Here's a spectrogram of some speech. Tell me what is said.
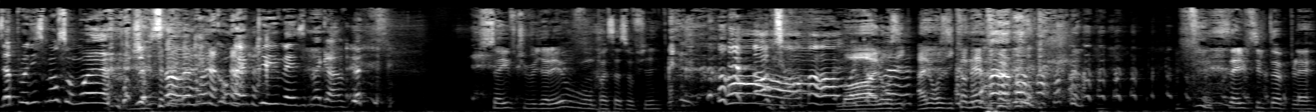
Les applaudissements sont moins. Je sens moins convaincu, mais c'est pas grave. Safe, tu veux y aller ou on passe à Sophie Bon, allons-y, allons-y quand même. Safe, s'il te plaît,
